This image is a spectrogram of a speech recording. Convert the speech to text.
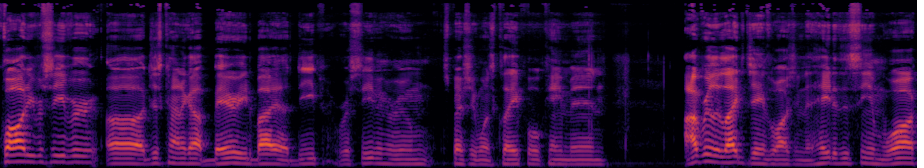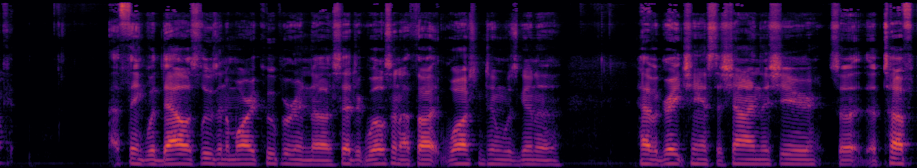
Quality receiver, uh, just kind of got buried by a deep receiving room, especially once Claypool came in. I really liked James Washington. Hated to see him walk. I think with Dallas losing Amari Cooper and uh, Cedric Wilson, I thought Washington was gonna have a great chance to shine this year. So a tough,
